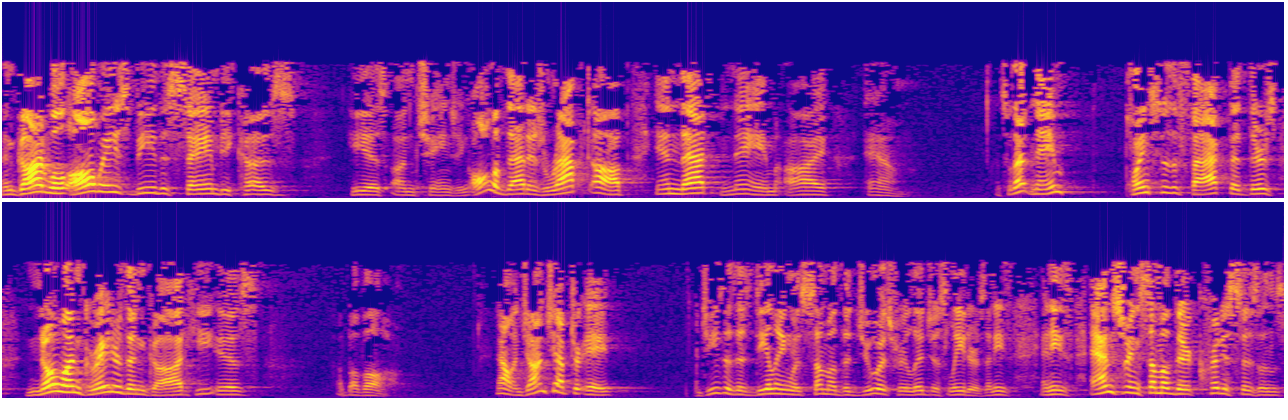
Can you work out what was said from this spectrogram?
And God will always be the same because He is unchanging. All of that is wrapped up in that name, I am. And so that name points to the fact that there's no one greater than God. He is above all. Now, in John chapter 8, Jesus is dealing with some of the Jewish religious leaders, and he's, and he's answering some of their criticisms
